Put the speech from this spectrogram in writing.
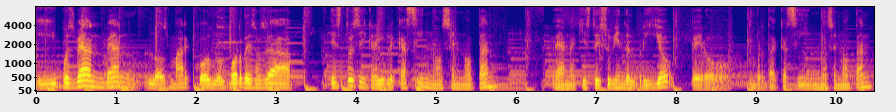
Y pues vean, vean los marcos, los bordes, o sea, esto es increíble, casi no se notan Vean, aquí estoy subiendo el brillo, pero en verdad casi no se notan.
